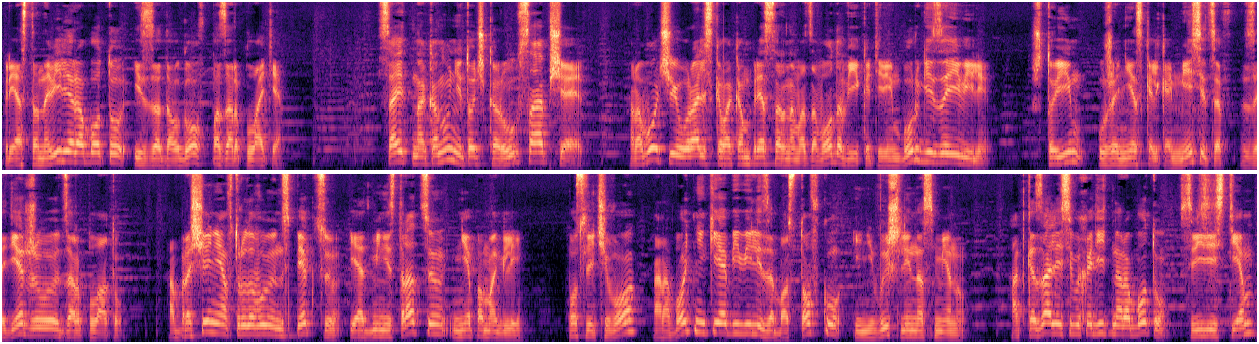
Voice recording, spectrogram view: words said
приостановили работу из-за долгов по зарплате. Сайт накануне.ру сообщает, рабочие Уральского компрессорного завода в Екатеринбурге заявили, что им уже несколько месяцев задерживают зарплату. Обращения в трудовую инспекцию и администрацию не помогли. После чего работники объявили забастовку и не вышли на смену. Отказались выходить на работу в связи с тем,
